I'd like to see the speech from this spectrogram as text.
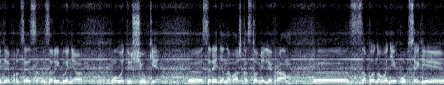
йде процес зариблення молоддю щуки. Е, Середня наважка 100 мг. Заплановані обсяги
